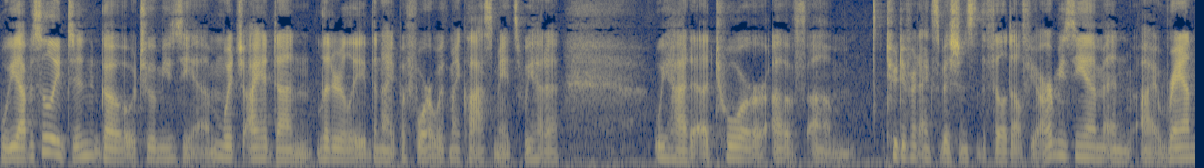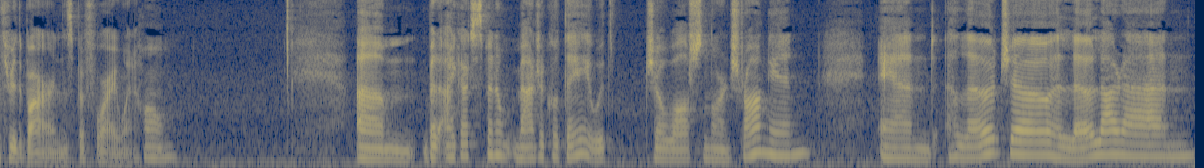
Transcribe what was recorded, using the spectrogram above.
We absolutely didn't go to a museum, which I had done literally the night before with my classmates. We had a we had a tour of um, two different exhibitions at the Philadelphia Art Museum, and I ran through the Barnes before I went home. Um, but I got to spend a magical day with Joe Walsh and Lauren Strongen. And hello, Joe. Hello, Lauren.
